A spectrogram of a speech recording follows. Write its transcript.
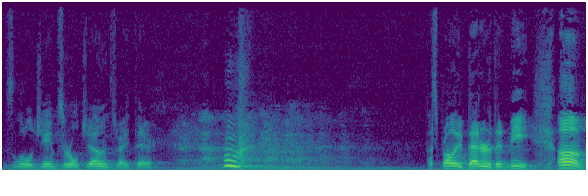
There's a little James Earl Jones right there. Whew. That's probably better than me. Um,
